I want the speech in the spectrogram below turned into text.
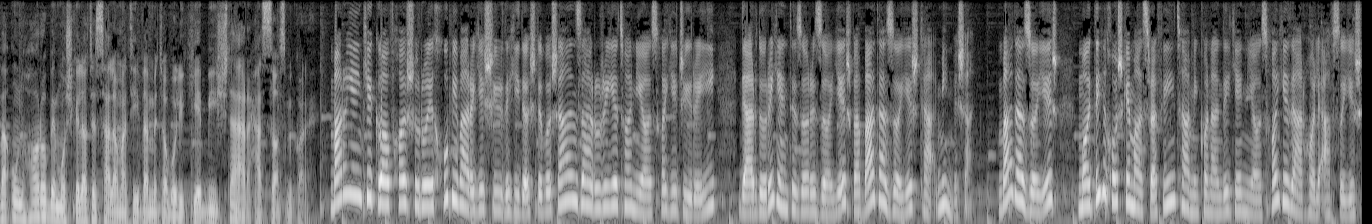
و اونها رو به مشکلات سلامتی و متابولیکی بیشتر حساس می‌کنه. برای اینکه گاف ها شروع خوبی برای شیردهی داشته باشند ضروری تا نیازهای جیره‌ای در دوره انتظار زایش و بعد از زایش تأمین بشن. بعد از زایش ماده خشک مصرفی تامین کننده نیازهای در حال افزایش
